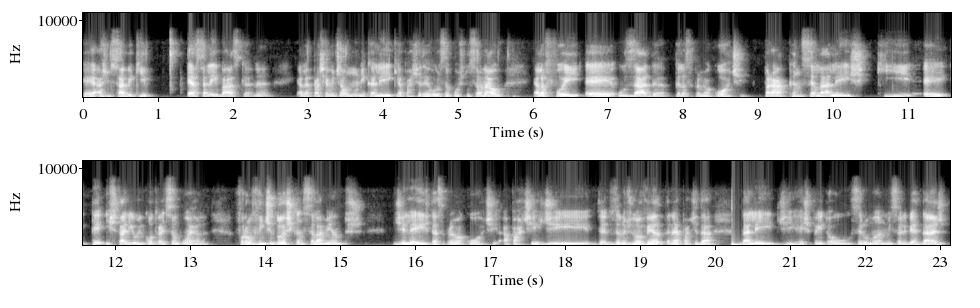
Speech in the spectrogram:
é, a gente sabe que essa lei básica, né, ela é praticamente a única lei que, a partir da Revolução Constitucional, ela foi é, usada pela Suprema Corte para cancelar leis que é, te, estariam em contradição com ela. Foram 22 cancelamentos de leis da Suprema Corte a partir de, de, dos anos 90, né, a partir da, da lei de respeito ao ser humano e sua liberdade.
